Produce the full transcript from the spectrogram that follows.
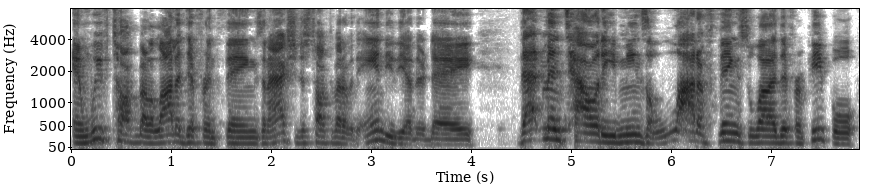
And we've talked about a lot of different things. And I actually just talked about it with Andy the other day. That mentality means a lot of things to a lot of different people.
